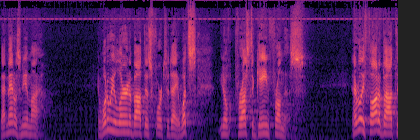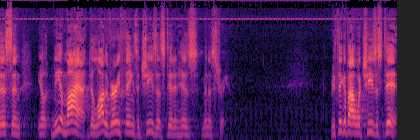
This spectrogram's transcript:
That man was Nehemiah. And what do we learn about this for today? What's, you know, for us to gain from this? And I really thought about this, and, you know, Nehemiah did a lot of the very things that Jesus did in his ministry. When you think about what Jesus did,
